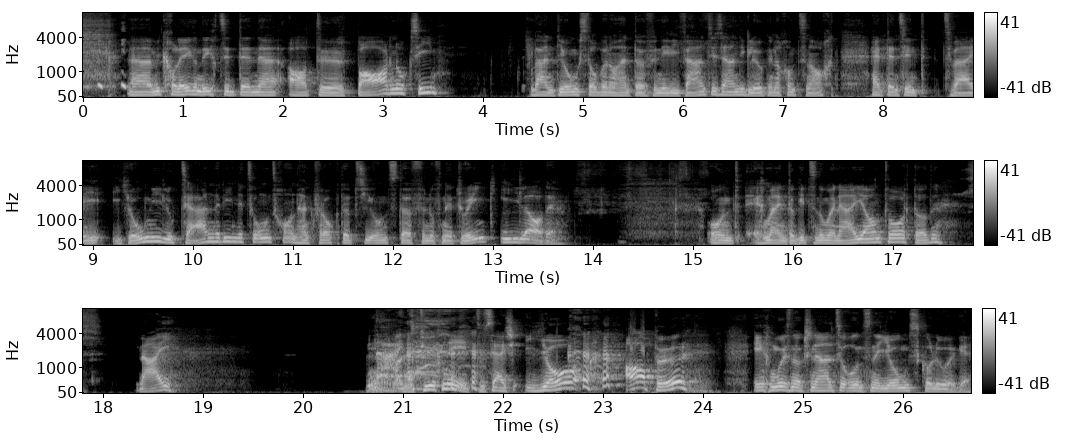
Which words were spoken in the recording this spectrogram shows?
äh, mein Kollege und ich sind dann äh, an der Bar noch gewesen. Während die Jungs da oben noch haben dürfen ihre Fernsehsendung schauen nach der Nacht, haben, dann sind zwei junge Luzernerinnen zu uns gekommen und haben gefragt, ob sie uns dürfen auf einen Drink einladen Und ich meine, da gibt es nur eine Antwort, oder? Nein. Nein, natürlich nicht. Du sagst ja, aber ich muss noch schnell zu unseren Jungs schauen.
